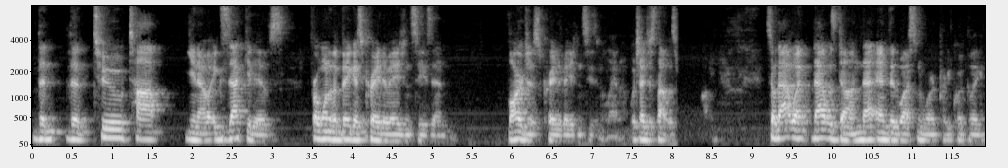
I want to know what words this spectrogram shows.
the the two top you know executives for one of the biggest creative agencies and largest creative agencies in Atlanta, which I just thought was funny. So that went that was done. That ended West and Ward pretty quickly,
